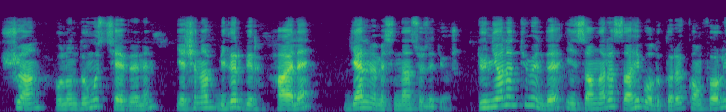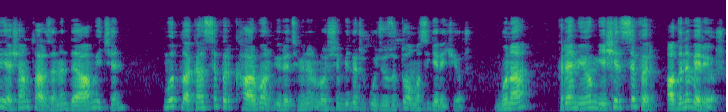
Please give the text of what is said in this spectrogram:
şu an bulunduğumuz çevrenin yaşanabilir bir hale gelmemesinden söz ediyor. Dünyanın tümünde insanlara sahip oldukları konforlu yaşam tarzının devamı için mutlaka sıfır karbon üretiminin ulaşabilir ucuzlukta olması gerekiyor. Buna Premium Yeşil Sıfır adını veriyor.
